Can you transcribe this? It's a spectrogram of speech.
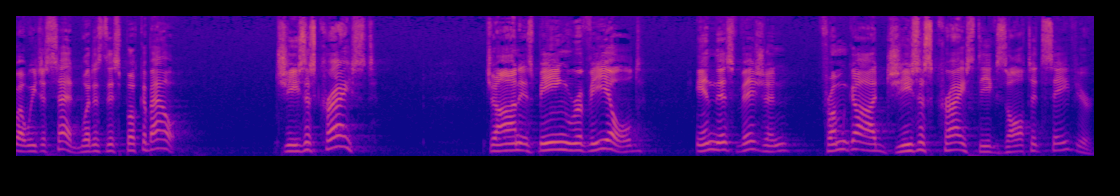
Well, we just said, what is this book about? Jesus Christ. John is being revealed in this vision from God, Jesus Christ, the exalted Savior.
